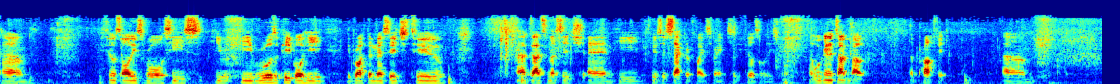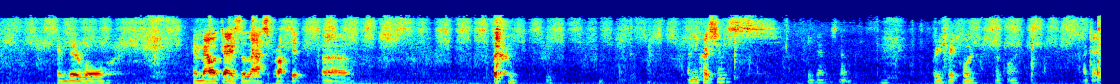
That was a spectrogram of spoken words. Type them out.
Um, he fills all these roles. He's he he rules the people. He he brought the message to uh, God's message, and he he was a sacrifice, right? So he fills all these roles. So we're going to talk about the prophet um, and their role. And Malachi is the last prophet. Uh, any questions? You guys know? Pretty straightforward so far. Okay.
